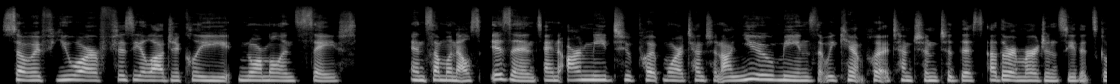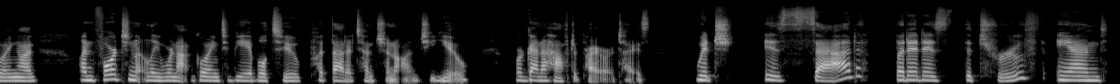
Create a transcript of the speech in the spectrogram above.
So if you are physiologically normal and safe and someone else isn't, and our need to put more attention on you means that we can't put attention to this other emergency that's going on, unfortunately, we're not going to be able to put that attention onto you. We're going to have to prioritize, which is sad, but it is the truth. And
